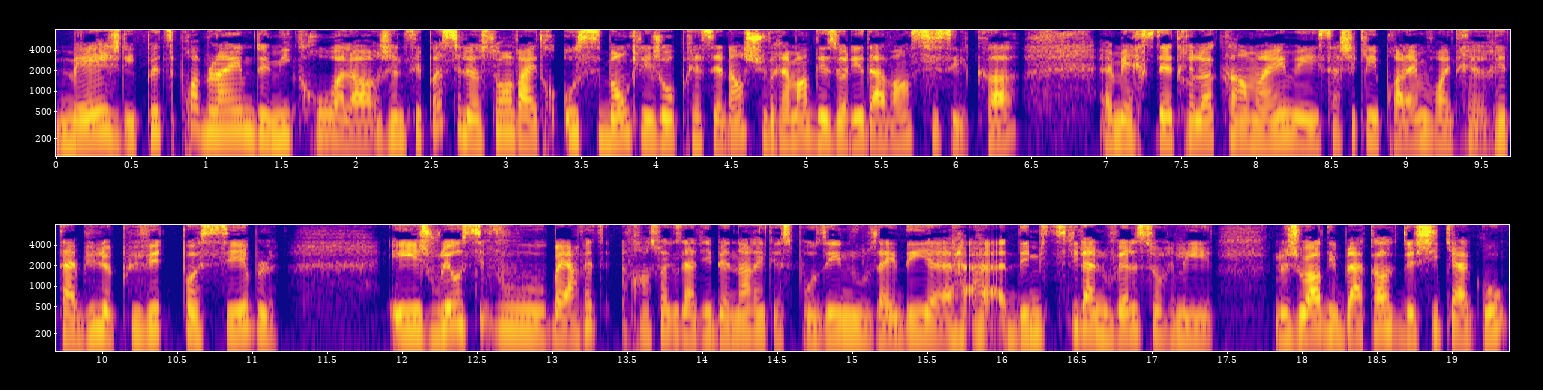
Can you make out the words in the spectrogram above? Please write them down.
mais j'ai des petits problèmes de micro. Alors, je ne sais pas si le son va être aussi bon que les jours précédents. Je suis vraiment désolée d'avance si c'est le cas. Euh, merci d'être là quand même et sachez que les problèmes vont être rétablis le plus vite possible. Et je voulais aussi vous... Ben, en fait, François-Xavier Bénard était supposé nous aider à, démystifier la nouvelle sur les, le joueur des Blackhawks de Chicago.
